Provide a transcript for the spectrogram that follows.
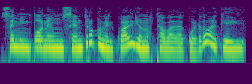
se me impone un centro con el cual yo no estaba de acuerdo a que,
